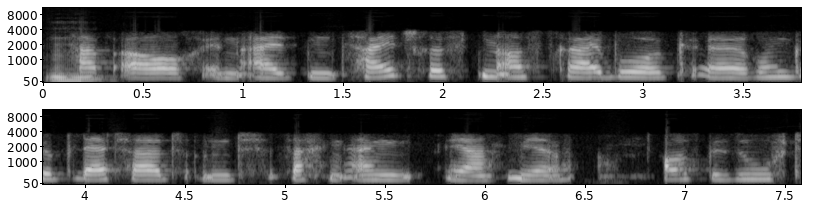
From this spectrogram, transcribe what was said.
Mhm. Habe auch in alten Zeitschriften aus Freiburg äh, rumgeblättert und Sachen an, ja, mir ausgesucht,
